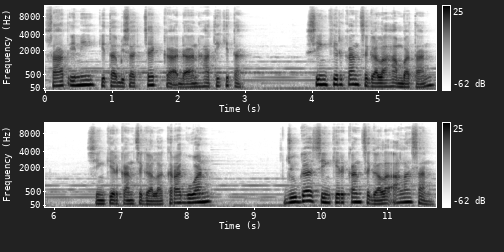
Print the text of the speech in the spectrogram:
Saat ini kita bisa cek keadaan hati kita. Singkirkan segala hambatan, singkirkan segala keraguan, juga singkirkan segala alasan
